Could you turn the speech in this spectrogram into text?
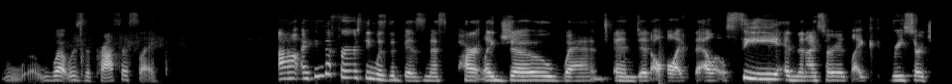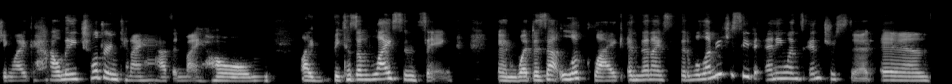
What was the process like? Uh, I think the first thing was the business part. Like Joe went and did all like the LLC, and then I started like researching like how many children can I have in my home, like because of licensing, and what does that look like? And then I said, well, let me just see if anyone's interested. And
